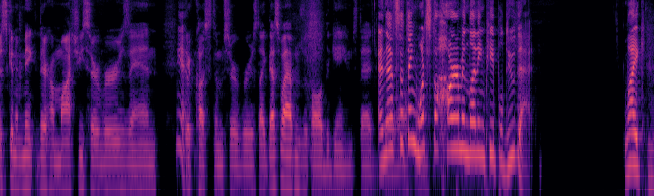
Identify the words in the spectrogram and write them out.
just gonna make their Hamachi servers and Yeah. their custom servers. Like that's what happens with all the games that. And that's the thing. on- What's the harm in letting people do that? Like, Hmm.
